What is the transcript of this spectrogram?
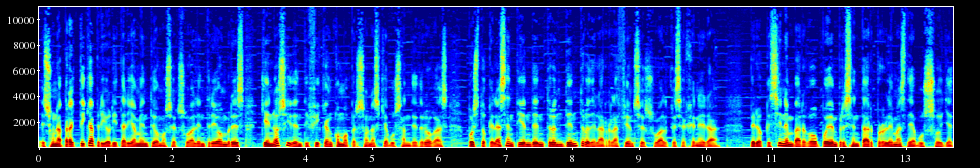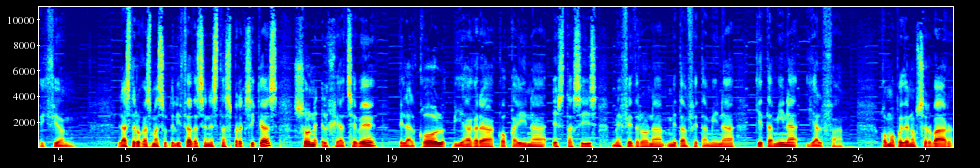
Es una práctica prioritariamente homosexual entre hombres que no se identifican como personas que abusan de drogas, puesto que las entienden dentro de la relación sexual que se genera, pero que sin embargo pueden presentar problemas de abuso y adicción. Las drogas más utilizadas en estas prácticas son el GHB, el alcohol, Viagra, cocaína, éxtasis, mefedrona, metanfetamina, ketamina y alfa. Como pueden observar,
